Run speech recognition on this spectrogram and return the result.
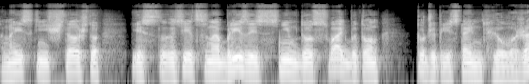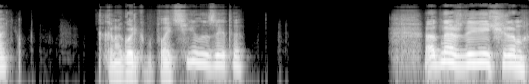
она искренне считала, что если согласиться на близость с ним до свадьбы, то он тут же перестанет ее уважать. Как она горько поплатила за это. Однажды вечером,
